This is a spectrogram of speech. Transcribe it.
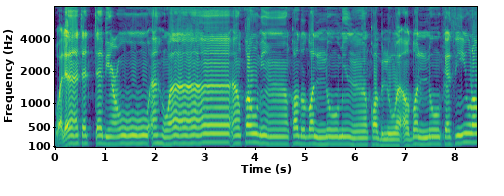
ولا تتبعوا اهواء قوم قد ضلوا من قبل واضلوا كثيرا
